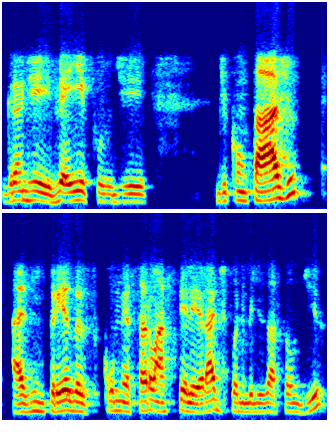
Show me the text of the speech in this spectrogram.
grande veículo de, de contágio. As empresas começaram a acelerar a disponibilização disso,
